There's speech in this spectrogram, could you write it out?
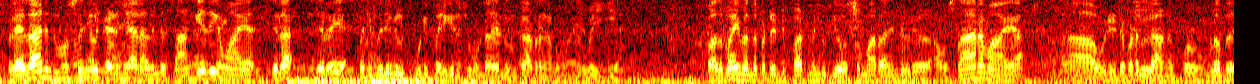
അപ്പോൾ ഏതാനും ദിവസങ്ങൾ കഴിഞ്ഞാൽ അതിന്റെ സാങ്കേതികമായ ചില ചെറിയ പരിമിതികൾ കൂടി പരിഹരിച്ചുകൊണ്ട് അതിന്റെ ഉദ്ഘാടനം കർമ്മം നിർവഹിക്കുക. അപ്പോൾ അതുമായി ബന്ധപ്പെട്ട ഡിപ്പാർട്ട്മെന്റ് ഉദ്യോഗസ്ഥന്മാർ അതിന്റെ ഒരു അവസാനമായ ഒരു ഇടപെടലിലാണ് ഇപ്പോൾ ഉള്ളത്.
